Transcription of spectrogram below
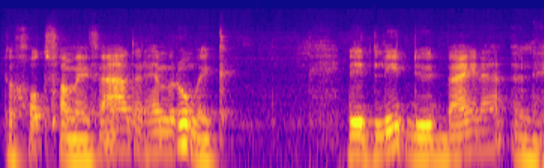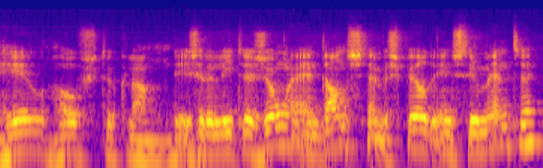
De God van mijn vader, hem roem ik. Dit lied duurt bijna een heel hoofdstuk lang. De Israëlieten zongen en dansten en bespeelden instrumenten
